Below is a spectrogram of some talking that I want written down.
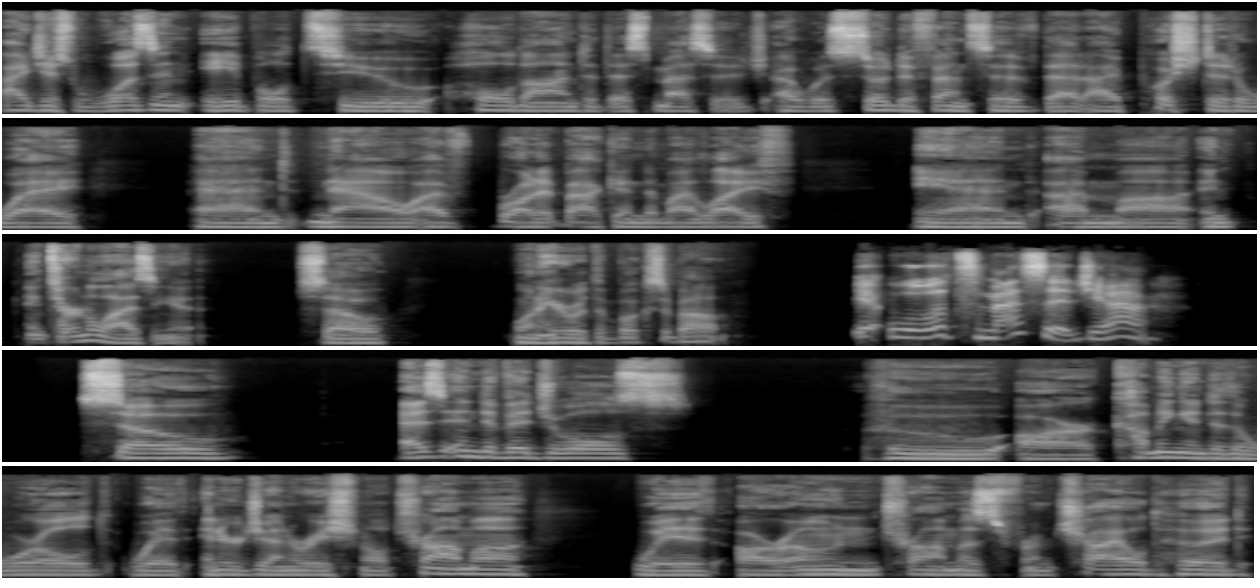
I just wasn't able to hold on to this message. I was so defensive that I pushed it away. And now I've brought it back into my life and I'm uh, in- internalizing it. So, want to hear what the book's about? Yeah. Well, what's the message? Yeah. So, as individuals who are coming into the world with intergenerational trauma, with our own traumas from childhood,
